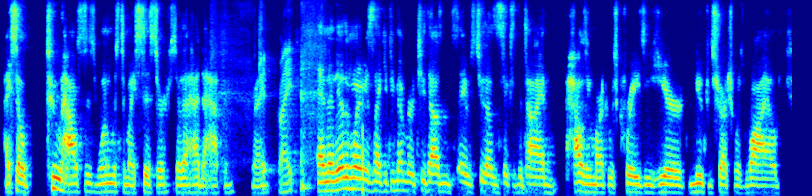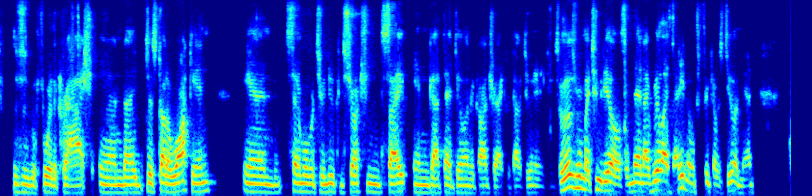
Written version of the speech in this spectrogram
I sold two houses. One was to my sister, so that had to happen, right? Right. And then the other one was like, if you remember 2000, it was 2006 at the time, housing market was crazy here. New construction was wild. This was before the crash. And I just got a walk in and sent them over to a new construction site and got that deal under contract without doing anything. So those were my two deals. And then I realized I didn't know what the freak I was doing, man.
